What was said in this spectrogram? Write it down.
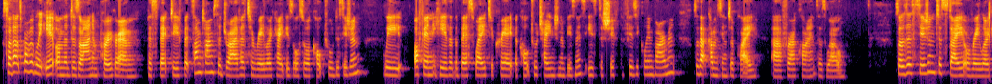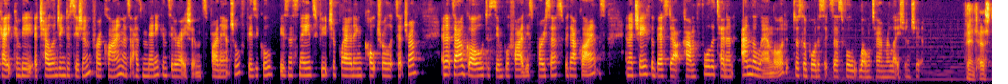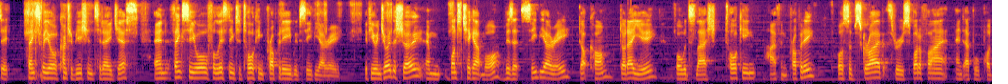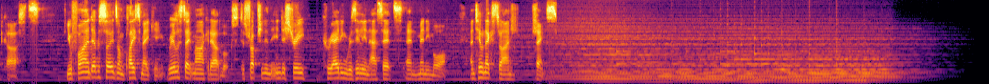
So that's probably it on the design and program perspective. But sometimes the driver to relocate is also a cultural decision. We often hear that the best way to create a cultural change in a business is to shift the physical environment. So that comes into play uh, for our clients as well. So the decision to stay or relocate can be a challenging decision for a client as it has many considerations financial, physical, business needs, future planning, cultural, etc. And it's our goal to simplify this process with our clients and achieve the best outcome for the tenant and the landlord to support a successful long term relationship. Fantastic. Thanks for your contribution today, Jess. And thanks to you all for listening to Talking Property with CBRE. If you enjoyed the show and want to check out more, visit cbre.com.au forward slash talking hyphen property or subscribe through Spotify and Apple Podcasts. You'll find episodes on placemaking, real estate market outlooks, disruption in the industry, creating resilient assets, and many more. Until next time, thanks.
